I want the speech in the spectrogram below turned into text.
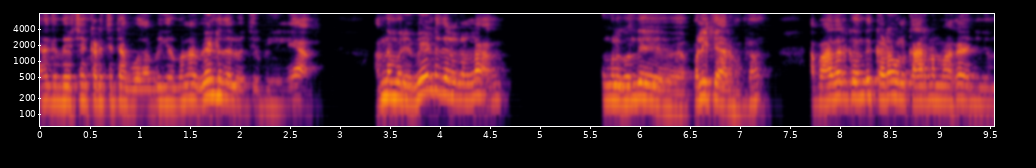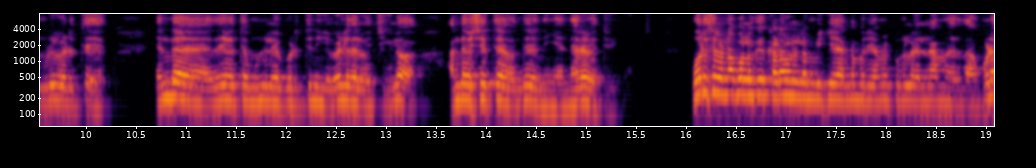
எனக்கு இந்த விஷயம் கிடைச்சிட்டா போதும்? அப்படிங்கிற மாதிரிலாம் வேண்டுதல் வச்சுருப்பீங்க இல்லையா? அந்த மாதிரி வேண்டுதல்கள்லாம் உங்களுக்கு வந்து பலிக்க ஆரம்பிக்கும். அப்போ அதற்கு வந்து கடவுள் காரணமாக நீங்கள் முடிவெடுத்து எந்த தெய்வத்தை முன்னிலைப்படுத்தி நீங்கள் வேண்டுதல் வச்சீங்களோ அந்த விஷயத்த வந்து நீங்கள் நிறைவேற்றுவீங்க. ஒரு சில நபர்களுக்கு கடவுள் நம்பிக்கை அந்த மாதிரி அமைப்புகள் இல்லாமல் இருந்தால் கூட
